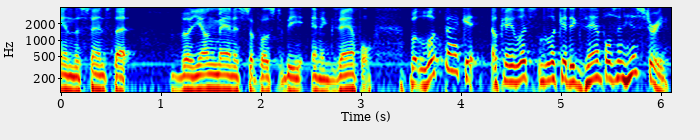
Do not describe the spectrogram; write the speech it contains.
in the sense that the young man is supposed to be an example. But look back at, okay, let's look at examples in history.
